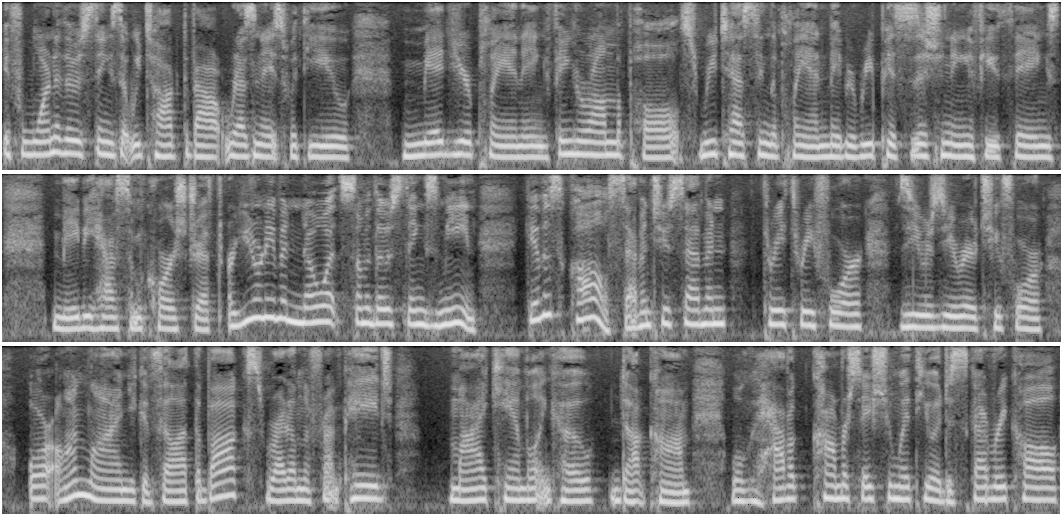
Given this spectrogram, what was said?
If one of those things that we talked about resonates with you, mid year planning, finger on the pulse, retesting the plan, maybe repositioning a few things, maybe have some course drift, or you don't even know what some of those things mean, give us a call 727 334 0024 or online. You can fill out the box right on the front page mycampbellandco.com. We'll have a conversation with you, a discovery call,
